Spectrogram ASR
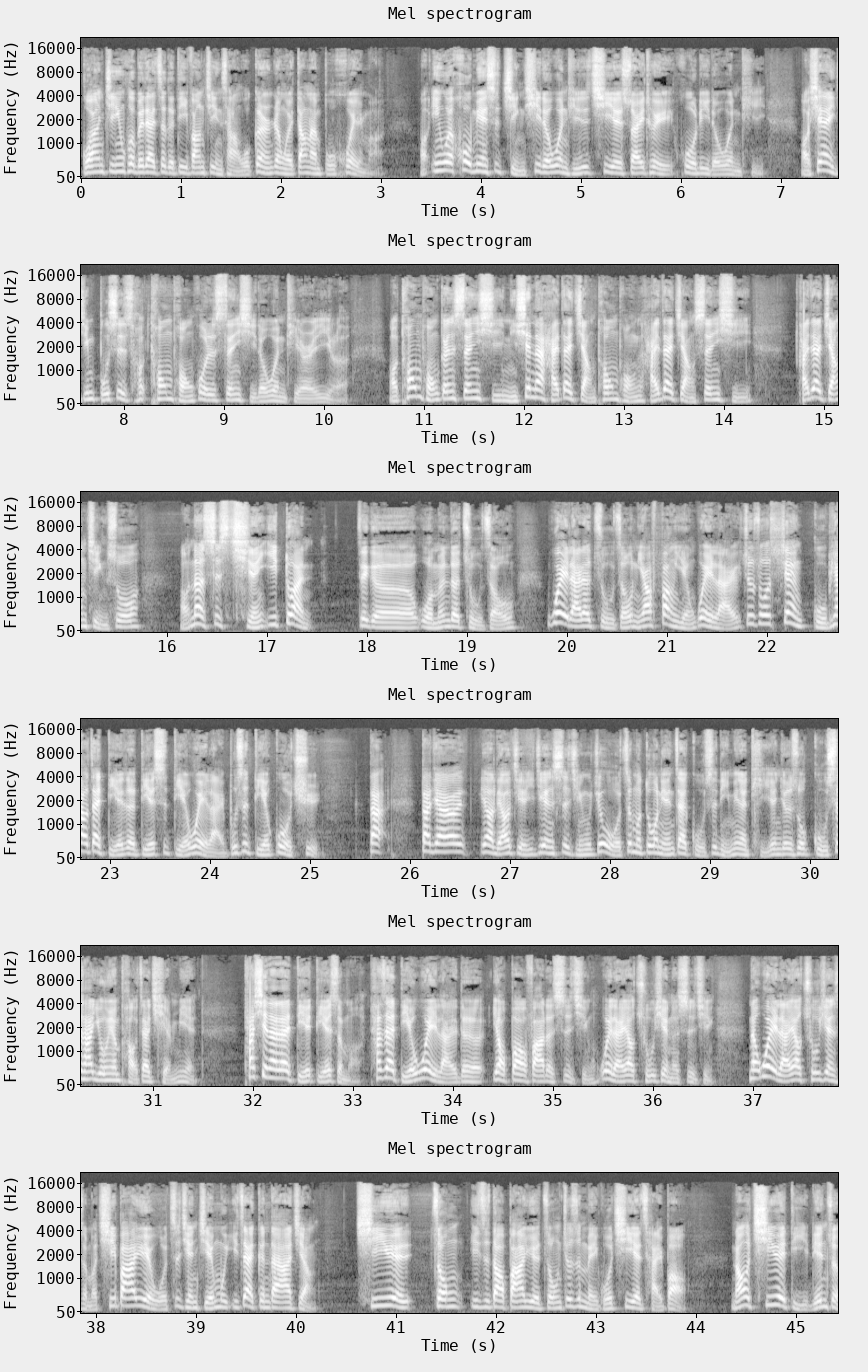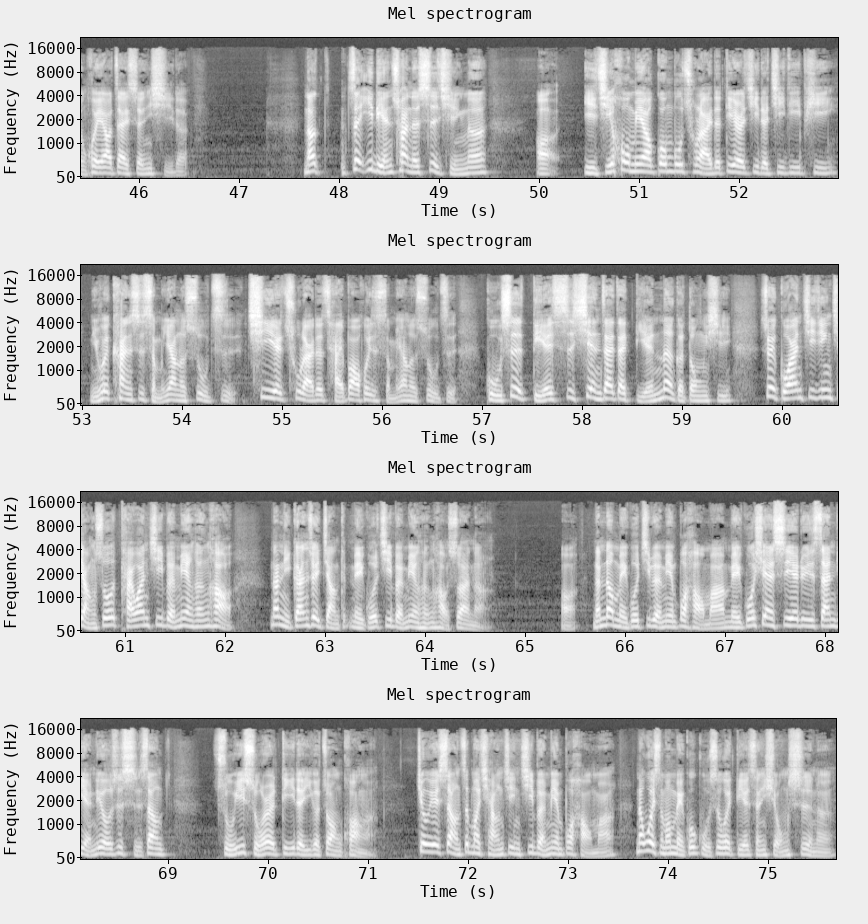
国安基金会不会在这个地方进场，我个人认为当然不会嘛。哦，因为后面是景气的问题，是企业衰退获利的问题。哦，现在已经不是通通膨或者升息的问题而已了。哦，通膨跟升息，你现在还在讲通膨，还在讲升息，还在讲紧缩。哦，那是前一段这个我们的主轴，未来的主轴你要放眼未来，就是说现在股票在跌的跌是跌未来，不是跌过去。大大家要了解一件事情，就我这么多年在股市里面的体验，就是说股市它永远跑在前面。他现在在叠叠什么？他在叠未来的要爆发的事情，未来要出现的事情。那未来要出现什么？七八月，我之前节目一再跟大家讲，七月中一直到八月中，就是美国企业财报，然后七月底联准会要再升息的。那这一连串的事情呢？啊。以及后面要公布出来的第二季的 GDP，你会看是什么样的数字？企业出来的财报会是什么样的数字？股市跌是现在在跌那个东西，所以国安基金讲说台湾基本面很好，那你干脆讲美国基本面很好算了。哦，难道美国基本面不好吗？美国现在失业率三点六，是史上数一数二低的一个状况啊，就业市场这么强劲，基本面不好吗？那为什么美国股市会跌成熊市呢？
